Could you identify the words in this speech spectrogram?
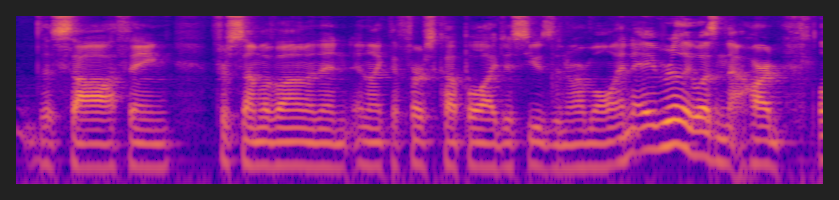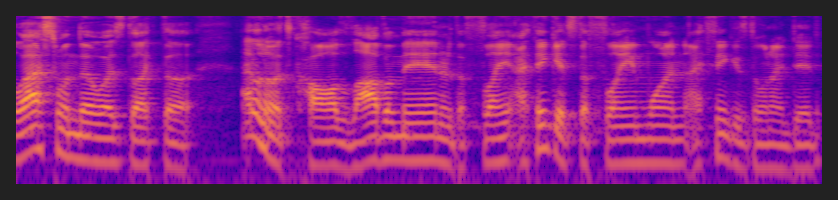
the saw thing for some of them, and then in like the first couple, I just used the normal, and it really wasn't that hard. The last one though was like the I don't know what it's called, lava man or the flame. I think it's the flame one. I think is the one I did,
